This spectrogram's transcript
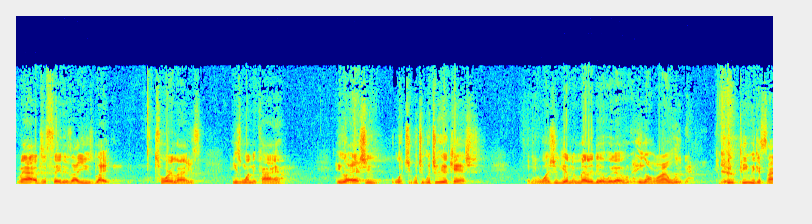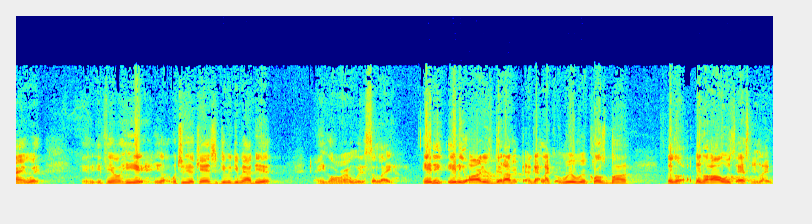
man. I just say this. I use like Tory Lanez. He's one of the kind. He gonna ask you what you what you what you hear, Cash, and then once you get in the melody or whatever, he gonna run with it. Yeah. Pee- Pee Wee the same way. If, if he don't hear it, he gonna, what you hear, Cash? Give me give me an idea, and he gonna run with it. So like any any artist that I, I got like a real real close bond, they gonna they gonna always ask me like,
